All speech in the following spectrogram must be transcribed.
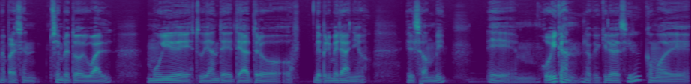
me parecen siempre todo igual. Muy de estudiante de teatro de primer año, el zombie. Em, ¿Ubican lo que quiero decir? Como de...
